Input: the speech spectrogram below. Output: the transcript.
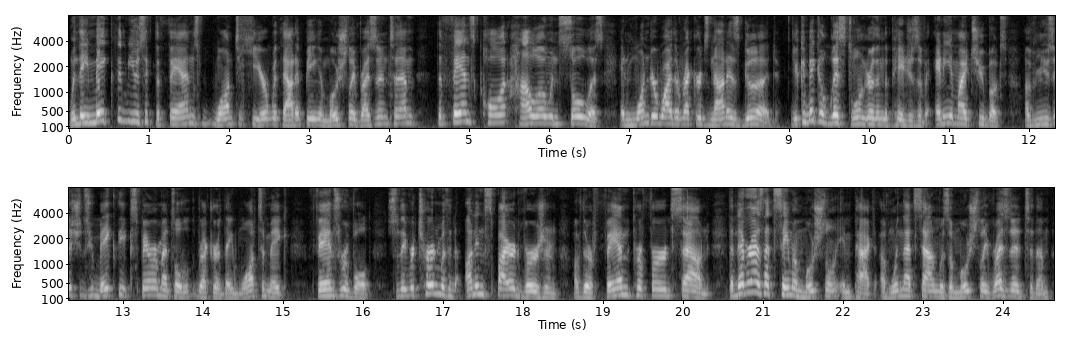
When they make the music the fans want to hear without it being emotionally resonant to them, the fans call it hollow and soulless and wonder why the record's not as good. You can make a list longer than the pages of any of my two books of musicians who make the experimental record they want to make, fans revolt, so they return with an uninspired version of their fan preferred sound that never has that same emotional impact of when that sound was emotionally resonant to them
